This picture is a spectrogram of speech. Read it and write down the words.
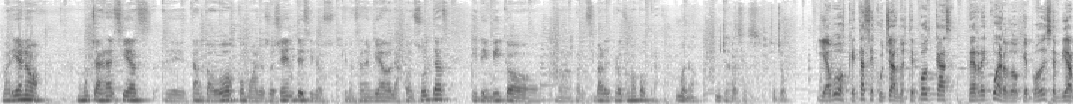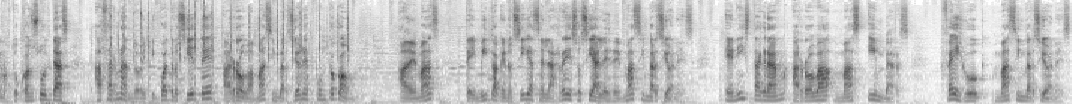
Mariano, muchas gracias eh, tanto a vos como a los oyentes y los que nos han enviado las consultas y te invito a participar del próximo podcast. Bueno, muchas gracias. Chau, chau. Y a vos que estás escuchando este podcast, te recuerdo que podés enviarnos tus consultas a fernando247 másinversiones.com. Además, te invito a que nos sigas en las redes sociales de Más Inversiones, en Instagram arroba más invers, Facebook Más Inversiones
